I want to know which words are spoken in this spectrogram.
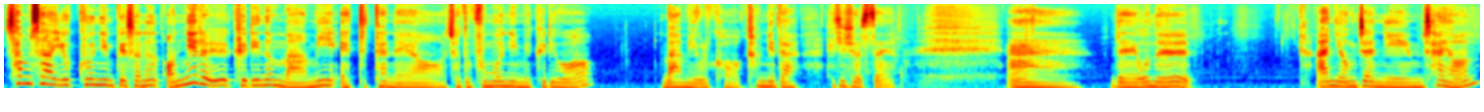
3469님께서는 언니를 그리는 마음이 애틋하네요. 저도 부모님이 그리워 마음이 울컥합니다. 해주셨어요. 아, 네, 오늘 안영자님 사연.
